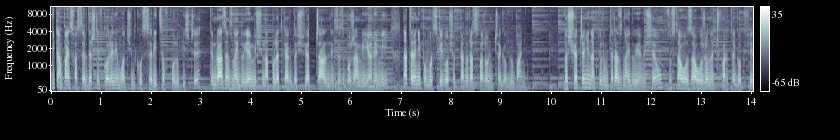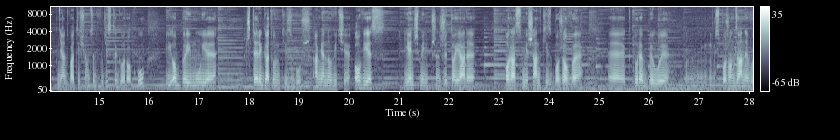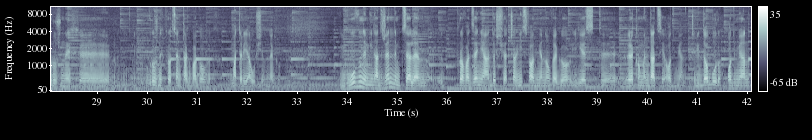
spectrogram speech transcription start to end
Witam Państwa serdecznie w kolejnym odcinku serii Co w polu piszczy. Tym razem znajdujemy się na poletkach doświadczalnych ze zbożami jarymi na terenie Pomorskiego Ośrodka Doradztwa Rolniczego w Lubaniu. Doświadczenie, na którym teraz znajdujemy się, zostało założone 4 kwietnia 2020 roku i obejmuje cztery gatunki zbóż, a mianowicie owies, jęczmień, przężyto oraz mieszanki zbożowe, e, które były mm, sporządzane w różnych, e, różnych procentach wagowych materiału siewnego. Głównym i nadrzędnym celem prowadzenia doświadczalnictwa odmianowego jest e, rekomendacja odmian, czyli dobór odmian,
